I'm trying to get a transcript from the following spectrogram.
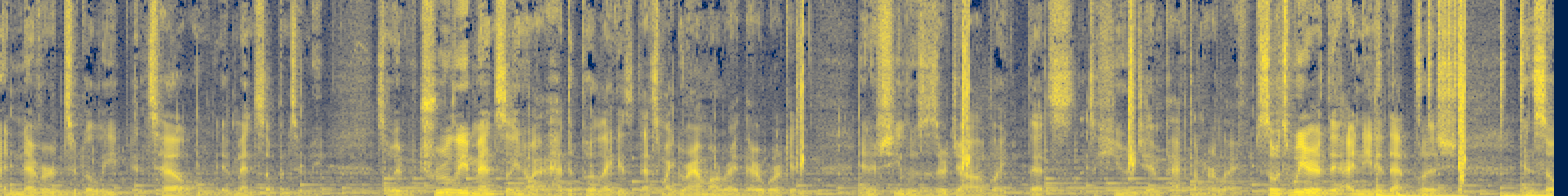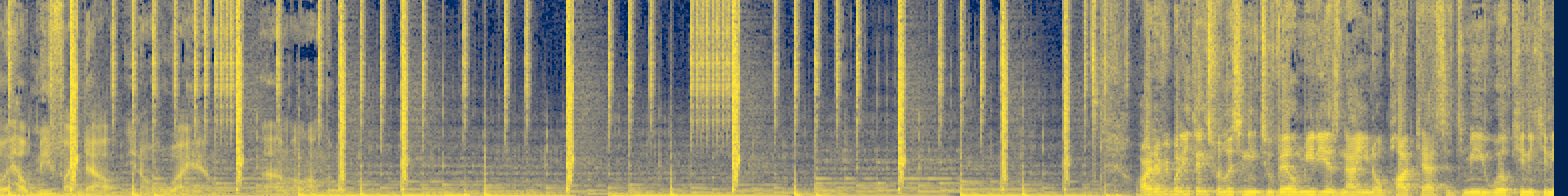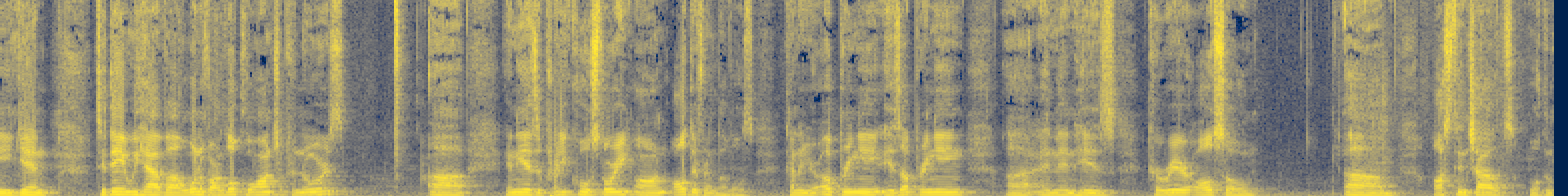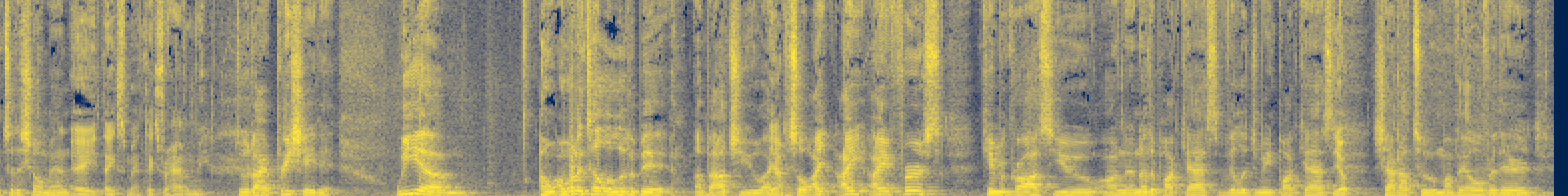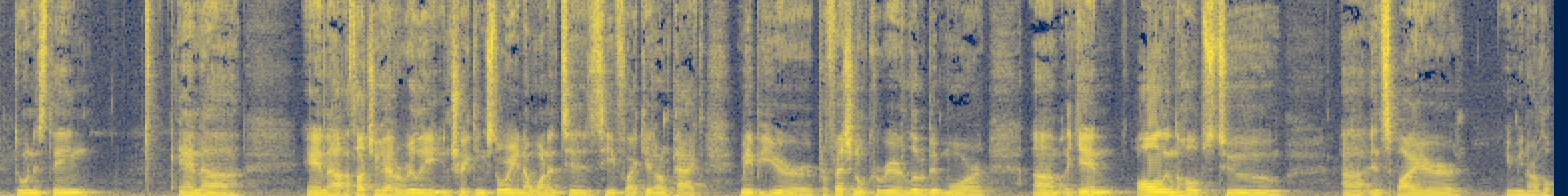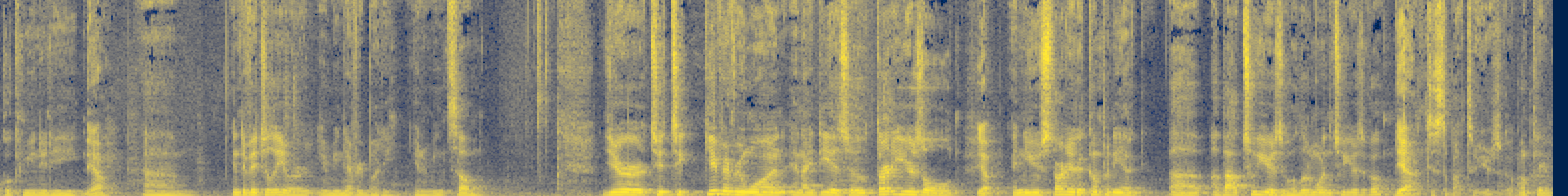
I never took a leap until it meant something to me. So it truly meant so you know I had to put like that's my grandma right there working, and if she loses her job, like that's that's a huge impact on her life. So it's weird that I needed that push, and so it helped me find out you know who I am um, All right, everybody, thanks for listening to Vale Media's Now You Know podcast. It's me, Will Kinney Kinney again. Today we have uh, one of our local entrepreneurs, uh, and he has a pretty cool story on all different levels, kind of your upbringing, his upbringing, uh, and then his career also. Um, Austin Childs, welcome to the show, man. Hey, thanks, man. Thanks for having me. Dude, I appreciate it. We, um, I, I want to tell a little bit about you. I, Yeah. So I, I, I first came across you on another podcast, Village Made podcast. Yep. Shout out to Mavel over there doing his thing, and uh, and uh, I thought you had a really intriguing story, and I wanted to see if I could unpack maybe your professional career a little bit more. Um, again, all in the hopes to uh, inspire. You mean, our local community Yeah. um, individually, or you mean everybody. You know what I mean? So. You're to, to give everyone an idea. So, 30 years old, Yep. and you started a company uh, about two years ago, a little more than two years ago. Yeah. Just about two years ago. Okay,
